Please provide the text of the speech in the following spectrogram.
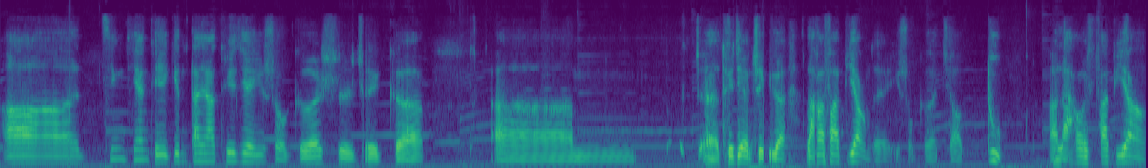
啊，今天可以跟大家推荐一首歌，是这个，呃，呃，推荐这个拉哈法比昂的一首歌，叫《度》啊，然后 Fabian，。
